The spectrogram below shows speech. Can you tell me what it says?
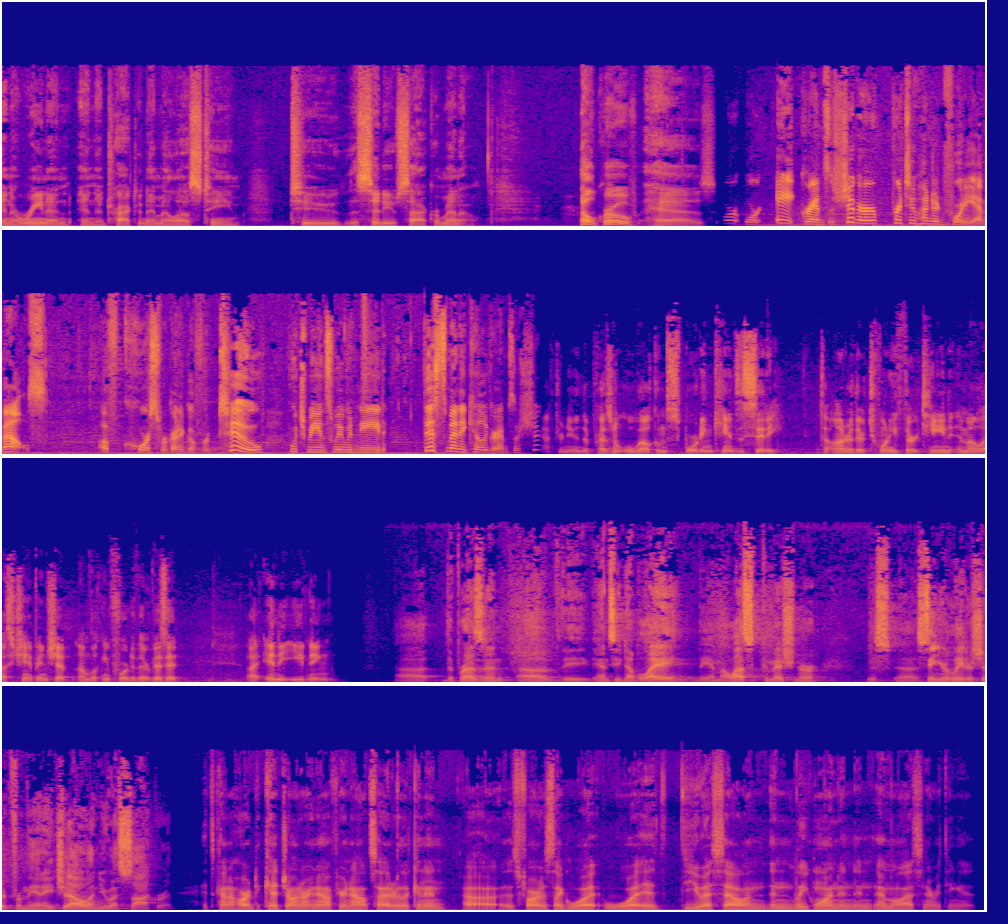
an arena and, and attract an MLS team to the city of Sacramento. Elk Grove has Four or 8 grams of sugar per 240 mLs. Of course, we're going to go for two, which means we would need this many kilograms of sugar. afternoon, the president will welcome Sporting Kansas City to honor their 2013 MLS championship. I'm looking forward to their visit. Uh, in the evening, Uh, the president of the NCAA, the MLS commissioner, this uh, senior leadership from the NHL and U.S. Soccer. it's kind of hard to catch on right now if you're an outsider looking in, uh, as far as like what what is the USL and, and League One and, and MLS and everything is.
